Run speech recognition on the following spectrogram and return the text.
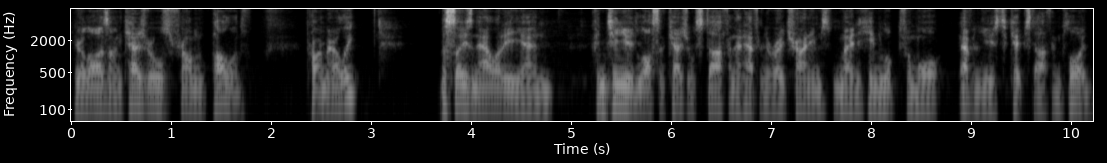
He relies on casuals from Poland primarily. The seasonality and continued loss of casual staff and then having to retrain him made him look for more avenues to keep staff employed.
